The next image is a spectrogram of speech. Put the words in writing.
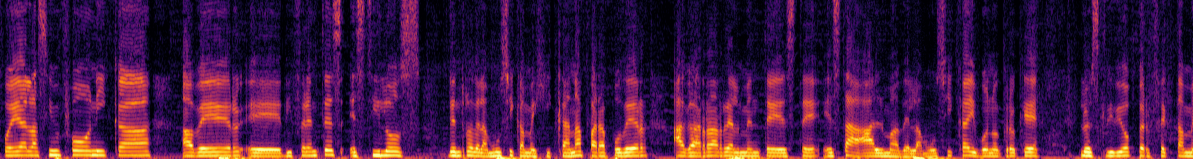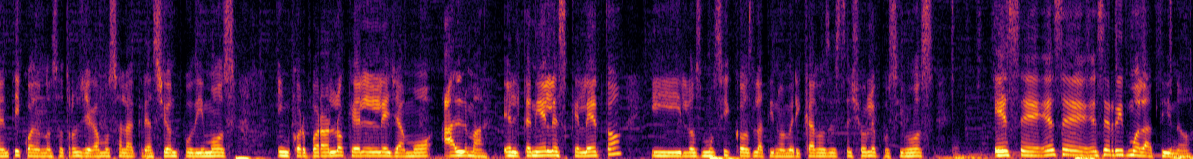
fue a la sinfónica a ver eh, diferentes estilos dentro de la música mexicana para poder agarrar realmente este, esta alma de la música y bueno, creo que lo escribió perfectamente y cuando nosotros llegamos a la creación pudimos incorporar lo que él le llamó alma. Él tenía el esqueleto y los músicos latinoamericanos de este show le pusimos ese, ese, ese ritmo latino.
